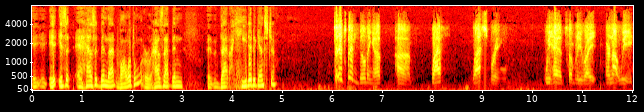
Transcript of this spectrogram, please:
is it has it been that volatile, or has that been that heated against you? It's been building up. Um, last last spring, we had somebody write, or not we,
